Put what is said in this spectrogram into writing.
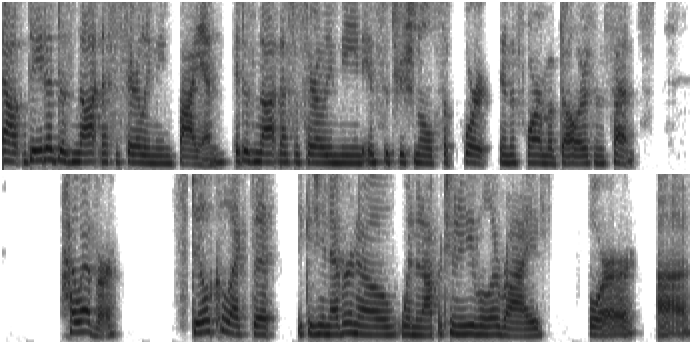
Now, data does not necessarily mean buy-in. It does not necessarily mean institutional support in the form of dollars and cents. However, still collect it because you never know when an opportunity will arise for uh,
